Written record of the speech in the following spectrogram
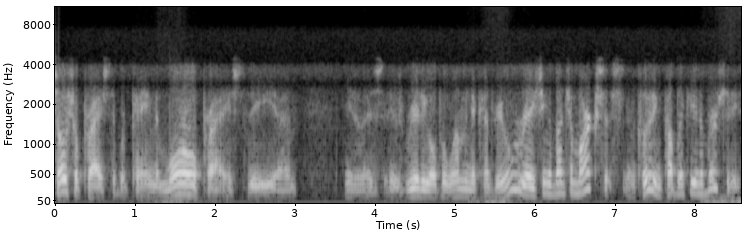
social price that we're paying, the moral price, the um, you know, is, is really overwhelming the country. We're raising a bunch of Marxists, including public universities.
